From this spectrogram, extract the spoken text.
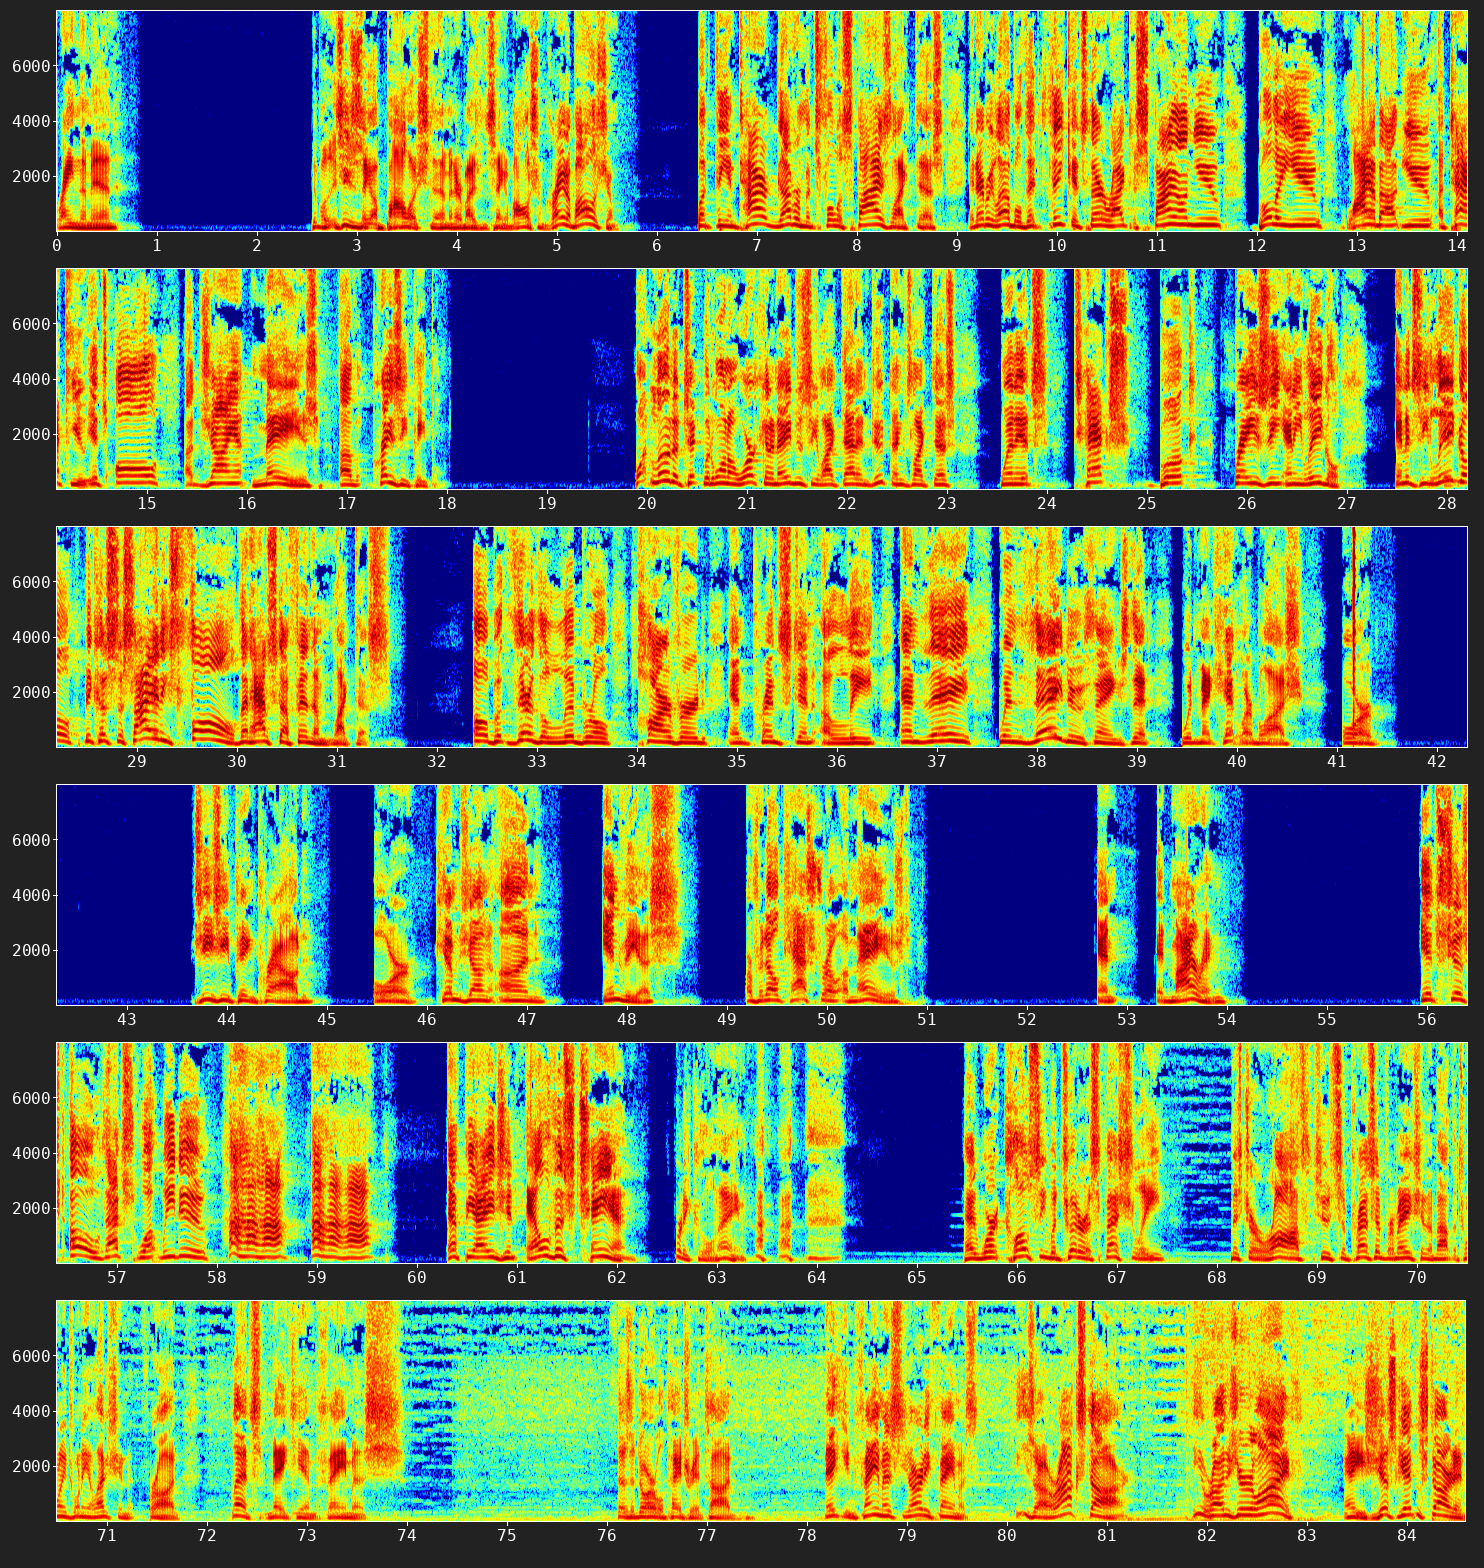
rein them in. People, it's easy to say abolish them, and everybody's been saying abolish them. Great, abolish them. But the entire government's full of spies like this at every level that think it's their right to spy on you, bully you, lie about you, attack you. It's all a giant maze of crazy people. What lunatic would want to work in an agency like that and do things like this when it's textbook crazy and illegal? And it's illegal because societies fall that have stuff in them like this. Oh, but they're the liberal Harvard and Princeton elite. And they, when they do things that would make Hitler blush or Xi Jinping proud or Kim Jong un envious or Fidel Castro amazed and admiring, it's just, oh, that's what we do. Ha ha ha, ha ha ha. FBI agent Elvis Chan, pretty cool name, had worked closely with Twitter, especially Mr. Roth, to suppress information about the 2020 election fraud. Let's make him famous. Says adorable Patriot Todd. Make him famous, he's already famous. He's a rock star. He runs your life. And he's just getting started.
